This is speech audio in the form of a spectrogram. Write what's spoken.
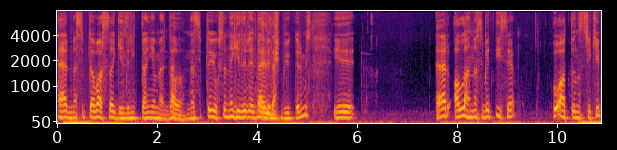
eğer nasipte varsa gelir Hint'ten Yemen'den. Tabii. Nasipte yoksa ne gelir elden, elden. demiş büyüklerimiz. Ee, eğer Allah nasip ettiyse o attığınız çekip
